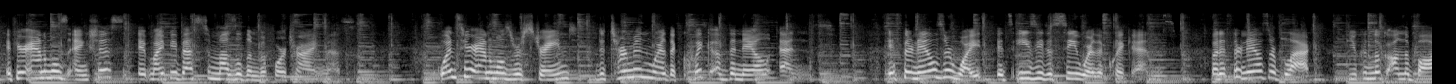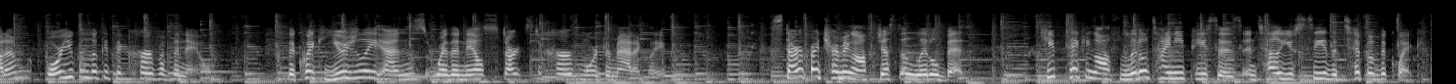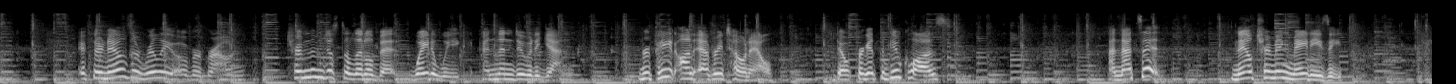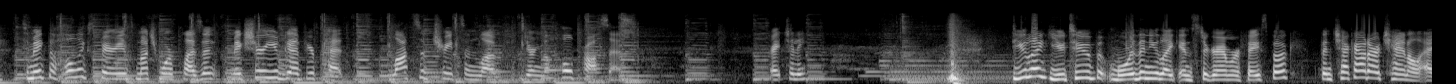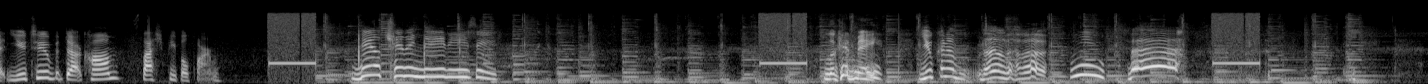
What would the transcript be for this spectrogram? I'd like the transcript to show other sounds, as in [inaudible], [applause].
If your animal's anxious, it might be best to muzzle them before trying this. Once your animal's restrained, determine where the quick of the nail ends. If their nails are white, it's easy to see where the quick ends. But if their nails are black, you can look on the bottom or you can look at the curve of the nail. The quick usually ends where the nail starts to curve more dramatically. Start by trimming off just a little bit. Keep taking off little tiny pieces until you see the tip of the quick. If their nails are really overgrown, trim them just a little bit, wait a week, and then do it again. Repeat on every toenail. Don't forget the dew claws. And that's it. Nail trimming made easy. To make the whole experience much more pleasant, make sure you give your pet lots of treats and love during the whole process. Right, Chili? Do you like YouTube more than you like Instagram or Facebook? Then check out our channel at youtube.com slash peoplefarm. Nail trimming made easy. Look at me. You can have... [laughs] Woo, ah.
